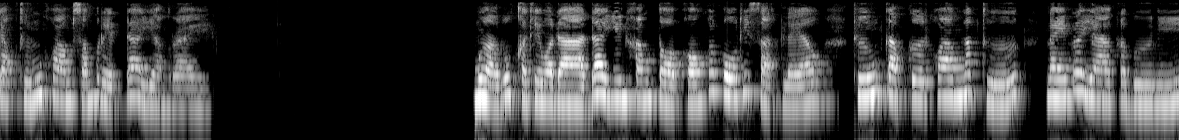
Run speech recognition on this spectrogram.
จักถึงความสำเร็จได้อย่างไร เมื่อรุกขเทวดาได้ยินคำตอบของพระโพธิสัตว์แล้ว ถึงกับเกิดความนับถือในพระยากระบือนี้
